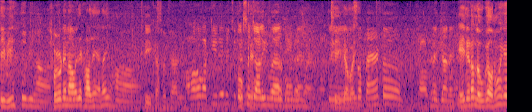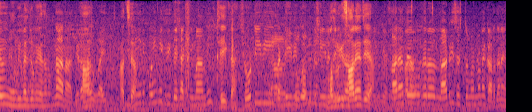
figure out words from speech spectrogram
ਟੀਵੀ? ਟੀਵੀ ਹਾਂ। ਛੋਟੇ ਛੋਟੇ ਨਾਮ ਜੇ ਖਾਸੇ ਹੈ ਨਾ ਜੀ। ਹਾਂ। ਠੀਕ ਆ। ਆਹੋ ਬਾਕੀ ਇਹਦੇ ਵਿੱਚ Okay. 140 ਮੋਬਾਈਲ ਫੋਨ ਨੇ। ਤੇ ਠੀਕ ਆ ਬਾਈ। 165 ਨੇ। ਇਹ ਜਿਹੜਾ ਲਊਗਾ ਉਹਨੂੰ ਹੈਗਾ ਵੀ ਊਂ ਵੀ ਮਿਲ ਜੂਗਾ ਕਿਸੇ ਨੂੰ? ਨਾ ਨਾ ਜਿਹੜਾ ਹਾਂ। ਲਊ ਬਾਈ ਅੱਛਾ। ਮਸ਼ੀਨ ਕੋਈ ਵੀ ਖਰੀਦੇ ਸ਼ਕਤੀਮਾਨ ਦੀ। ਠੀਕ ਆ ਛੋਟੀ ਵੀ ਵੱਡੀ ਵੀ ਕੋਈ ਵੀ ਮਸ਼ੀਨ ਮਤਲਬ ਕਿ ਸਾਰਿਆਂ 'ਚ ਆ। ਸਾਰਿਆਂ ਤੇ ਉਹ ਫਿਰ ਲਾਟਰੀ ਸਿਸਟਮ ਉਹਨਾਂ ਨੇ ਕੱਢ ਦੇਣੇ।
